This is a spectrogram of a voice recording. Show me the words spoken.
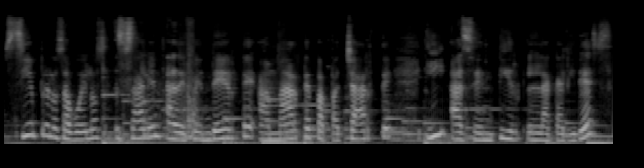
Siempre los abuelos salen a defenderte, a amarte, papacharte y a sentir la calidez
